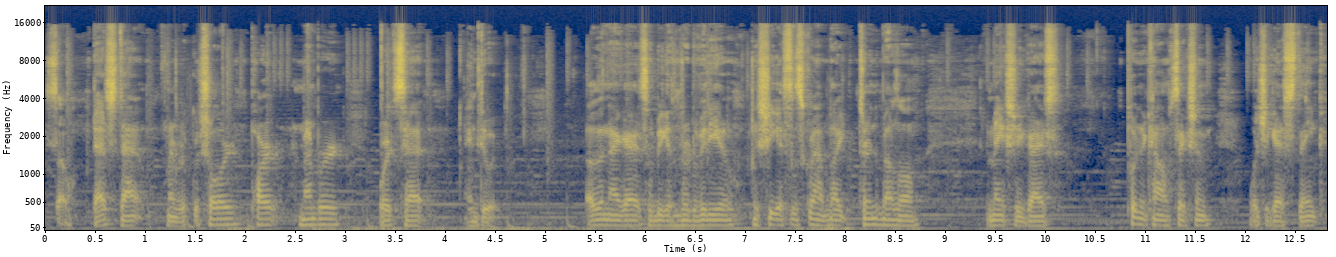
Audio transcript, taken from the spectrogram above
So that's that. Remember the controller part, remember where it's at, and do it. Other than that, guys, hope you guys enjoyed the video. Make sure you guys subscribe, like, turn the bells on, and make sure you guys put in the comment section what you guys think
